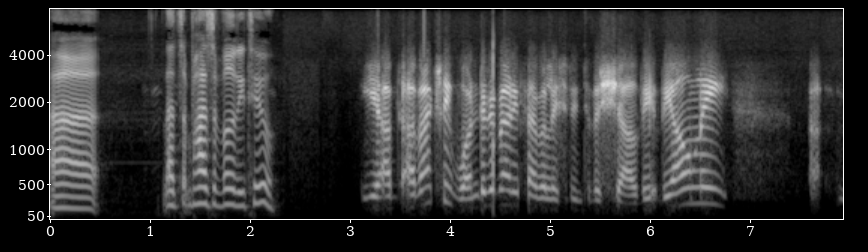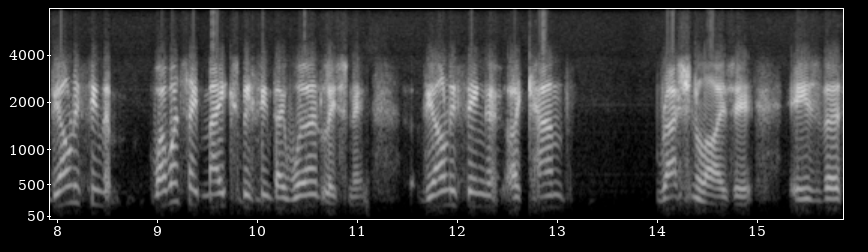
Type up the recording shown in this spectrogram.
uh that's a possibility too Yeah, I've, I've actually wondered about if they were listening to the show. The the only uh, the only thing that well, I won't say makes me think they weren't listening. The only thing I can rationalise it is that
